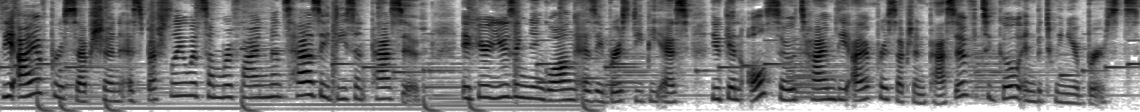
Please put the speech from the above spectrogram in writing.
The Eye of Perception, especially with some refinements, has a decent passive. If you're using Ningguang as a burst DPS, you can also time the Eye of Perception passive to go in between your bursts.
